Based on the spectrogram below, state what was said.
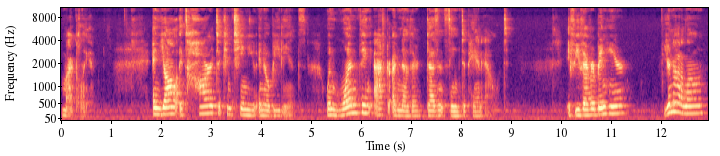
my plan. And y'all, it's hard to continue in obedience when one thing after another doesn't seem to pan out. If you've ever been here, you're not alone.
